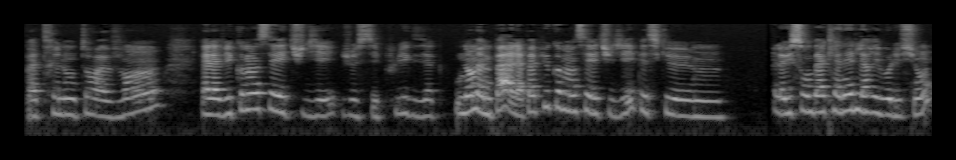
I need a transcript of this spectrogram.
pas très longtemps avant. Elle avait commencé à étudier, je sais plus exact. Non, même pas, elle a pas pu commencer à étudier parce que hum, elle a eu son bac l'année de la Révolution.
